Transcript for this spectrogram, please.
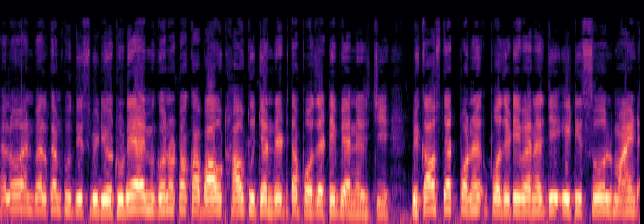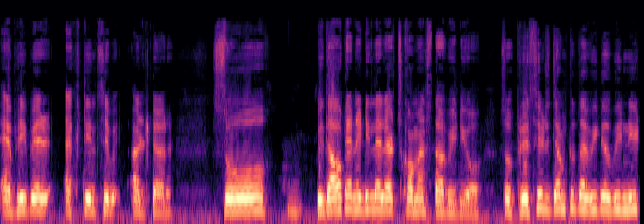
Hello and welcome to this video. Today I'm gonna talk about how to generate the positive energy because that positive energy it is soul, mind, everywhere extensive alter. So without any delay, let's commence the video. So proceed jump to the video. We need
